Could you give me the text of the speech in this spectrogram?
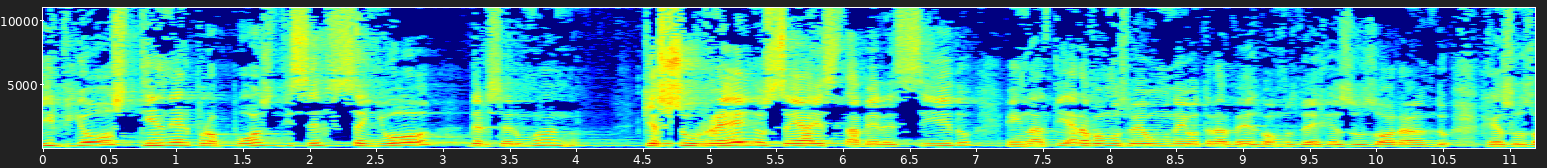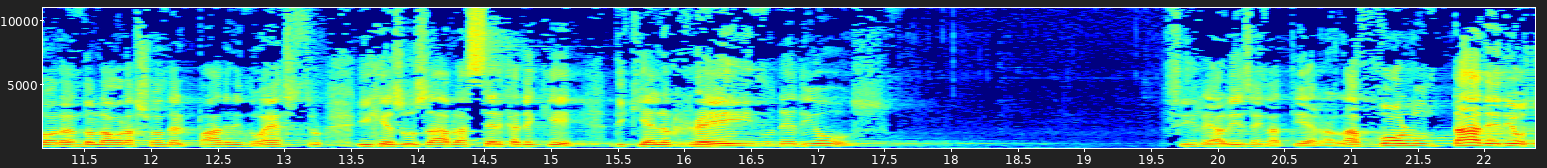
E Deus tem o propósito de ser Senhor do ser humano que su reino sea establecido en la tierra. Vamos ver una y otra vez, vamos ver Jesús orando, Jesús orando la oración del Padre nuestro, y Jesús habla acerca de que, de que el reino de Dios se realiza en la tierra, la voluntad de Dios,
